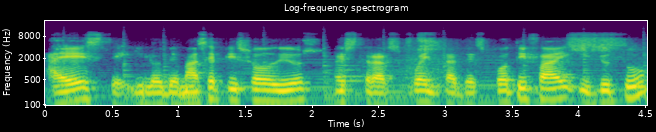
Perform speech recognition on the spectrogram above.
a este y los demás episodios nuestras cuentas de Spotify y YouTube.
